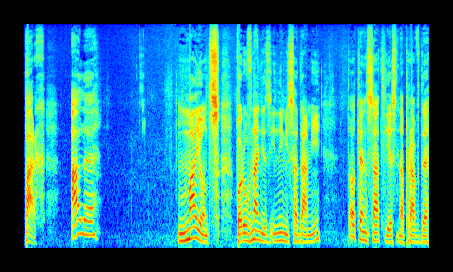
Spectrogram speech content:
parch, ale mając porównanie z innymi sadami, to ten sad jest naprawdę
